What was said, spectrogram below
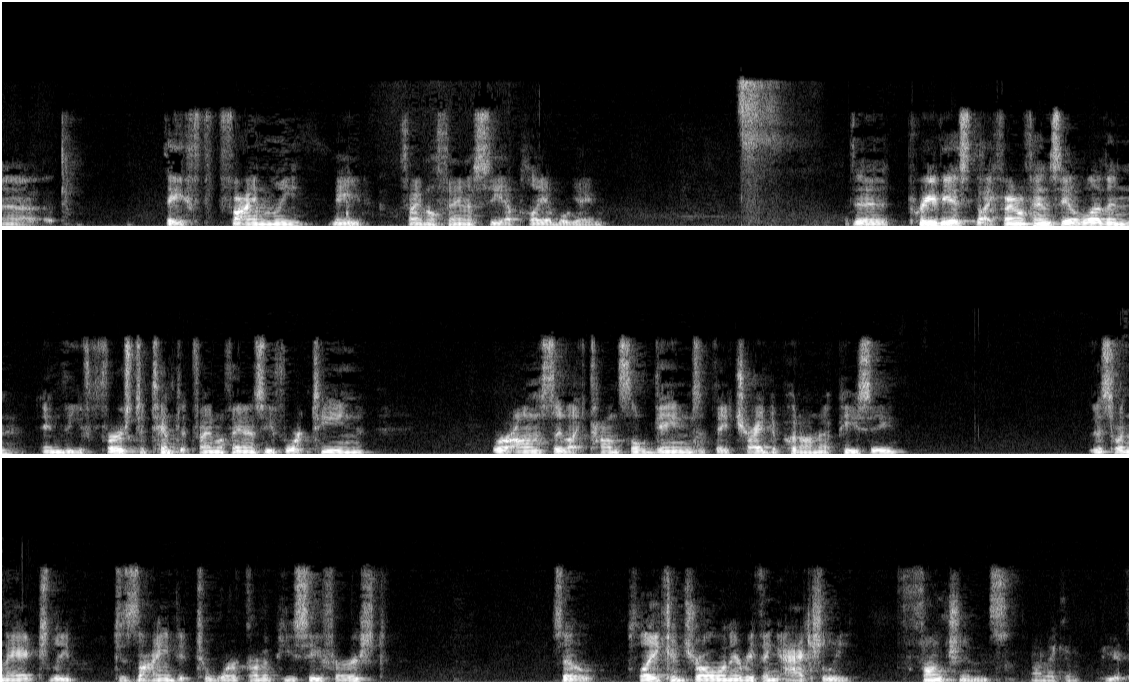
Uh, they finally made Final Fantasy a playable game. The previous, like Final Fantasy XI and the first attempt at Final Fantasy XIV, were honestly like console games that they tried to put on a PC. This one, they actually designed it to work on a PC first. So, play control and everything actually functions on a computer.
